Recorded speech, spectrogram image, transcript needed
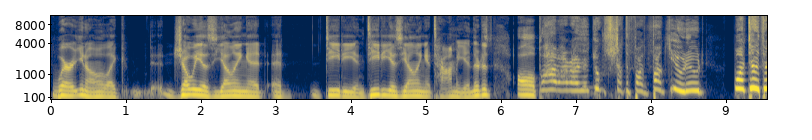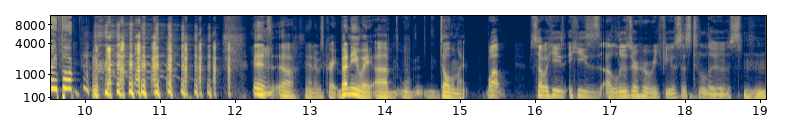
where you know, like Joey is yelling at at Dee Dee and Dee Dee is yelling at Tommy, and they're just all blah blah blah. You shut the fuck, fuck you, dude. One, two, three, four. it's oh man, it was great. But anyway, uh, Dolomite. Well, so he's he's a loser who refuses to lose. Mm-hmm.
